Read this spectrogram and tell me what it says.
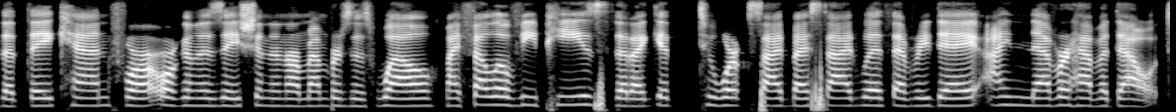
that they can for our organization and our members as well. My fellow VPs that I get to work side by side with every day, I never have a doubt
